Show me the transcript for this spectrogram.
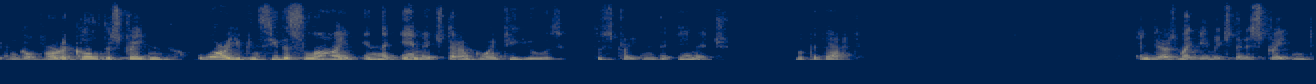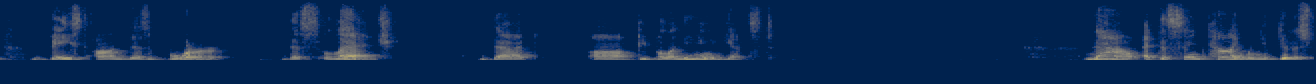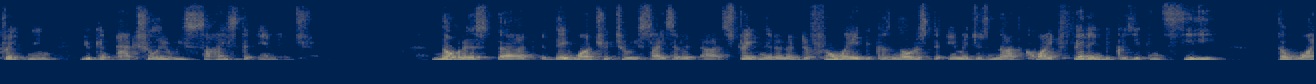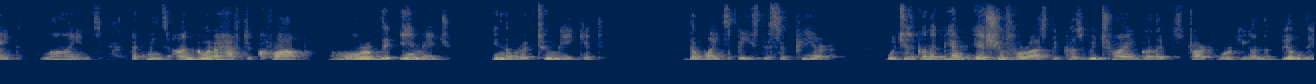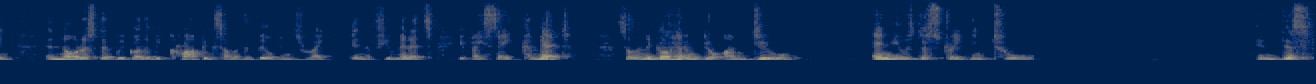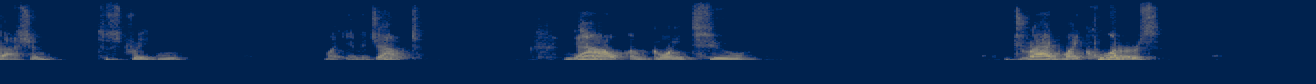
you can go vertical to straighten, or you can see this line in the image that I'm going to use to straighten the image. Look at that. And there's my image that is straightened based on this border, this ledge that uh, people are leaning against. Now, at the same time, when you did a straightening, you can actually resize the image notice that they want you to resize it, uh, straighten it in a different way because notice the image is not quite fitting because you can see the white lines. That means I'm going to have to crop more of the image in order to make it the white space disappear, which is going to be an issue for us because we're trying going to start working on the building and notice that we're going to be cropping some of the buildings right in a few minutes if I say commit. So let me go ahead and do undo and use the straightening tool in this fashion to straighten my image out. Now I'm going to drag my corners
